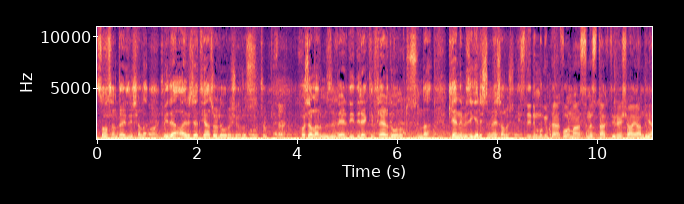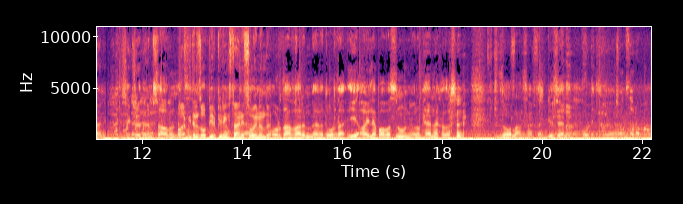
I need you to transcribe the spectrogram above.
Son sınıftayız inşallah. Bir de ayrıca tiyatroyla uğraşıyoruz. o çok güzel. hocalarımızın verdiği direktifler doğrultusunda kendimizi geliştirmeye çalışıyoruz. İzledim bugün performansınız takdire şayandı yani. Teşekkür ederim. Sağ olun. Var mıydınız o bir pirinç tanesi oyununda? Orada varım. Evet orada iyi aile babasını oynuyorum. Her ne kadar zorlansak da güzel. Çok zor ama.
